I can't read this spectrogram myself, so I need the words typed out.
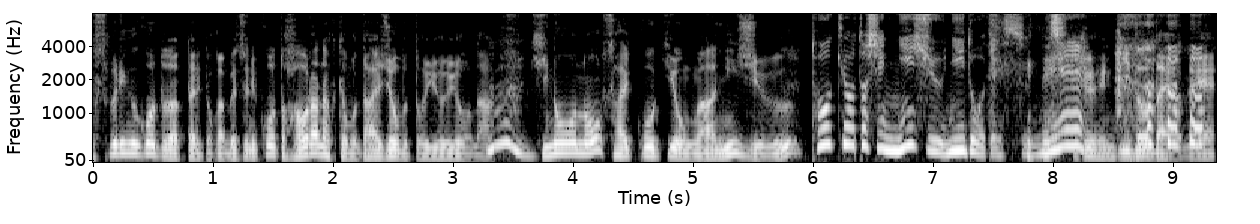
スプリングコートだったりとか別にコート羽織らなくても大丈夫というような、うん、昨日の最高気温が 20? 東京都心22度ですね。22度だよね。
